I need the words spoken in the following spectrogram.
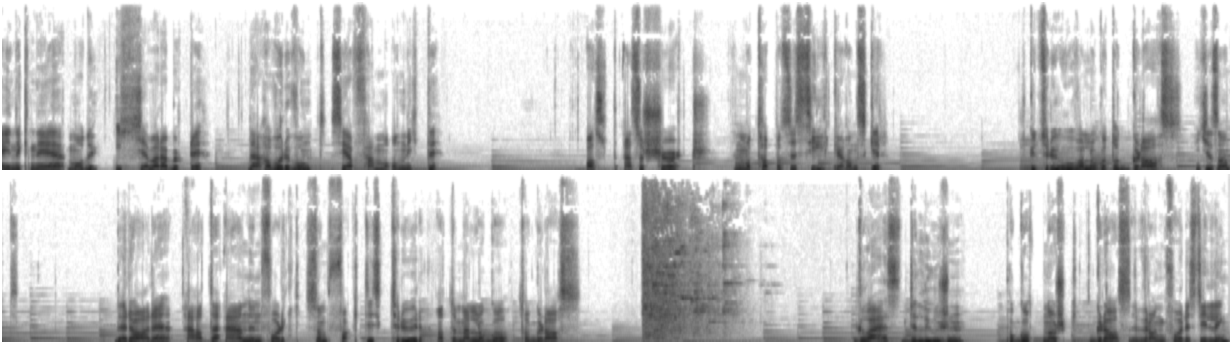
ene kneet må du ikke være borti. Det har vært vondt siden 95. Alt er så skjørt, en må ta på seg silkehansker. Skulle tro hun var laget av glass, ikke sant? Det rare er at det er noen folk som faktisk tror at de er laget av glass. Glass delusion, på godt norsk glassvrangforestilling,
